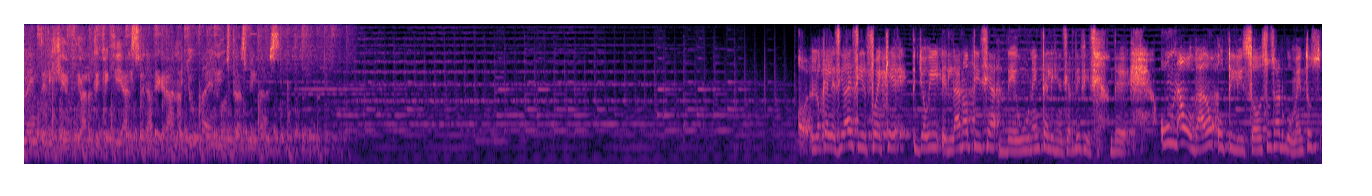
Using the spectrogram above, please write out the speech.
La inteligencia artificial será de gran ayuda en nuestras vidas. lo que les iba a decir fue que yo vi la noticia de una inteligencia artificial, de un abogado utilizó sus argumentos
